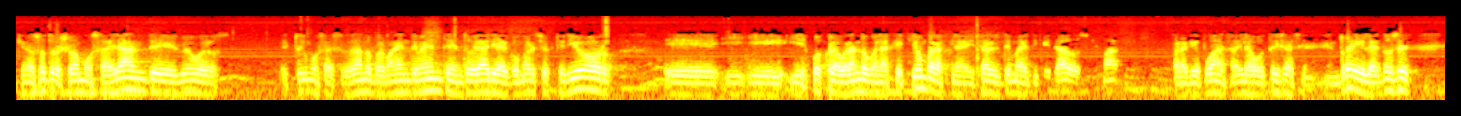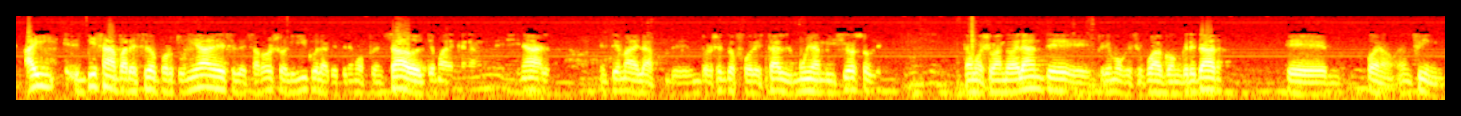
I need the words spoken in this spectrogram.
que nosotros llevamos adelante, luego los estuvimos asesorando permanentemente en todo el área de comercio exterior eh, y, después colaborando con la gestión para finalizar el tema de etiquetados y demás, para que puedan salir las botellas en, en regla. Entonces, ahí empiezan a aparecer oportunidades, el desarrollo olivícola que tenemos pensado, el tema del canal medicinal, el tema de, la- de un proyecto forestal muy ambicioso que estamos llevando adelante, eh, esperemos que se pueda concretar. Eh, bueno, en fin,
